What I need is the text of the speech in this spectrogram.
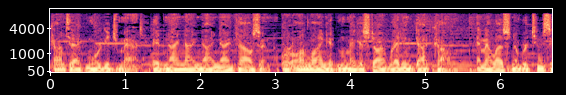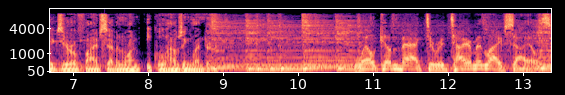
Contact Mortgage Matt at 999-9000 or online at megastarredding.com. MLS number 260571, Equal Housing Lender. Welcome back to Retirement Lifestyles.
